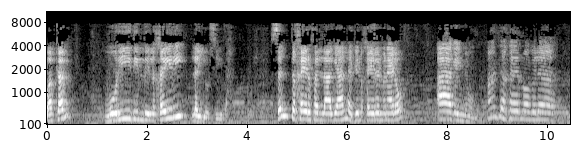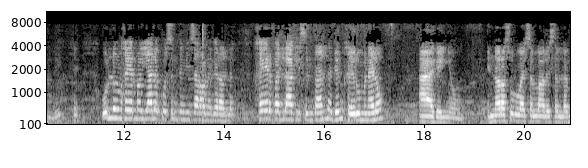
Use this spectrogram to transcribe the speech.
ወከም ሙሪድ ሊልኸይሪ ለዩሲበህ ስንት ኸይር ፈላጊ አለ ግን ኸይርን ምን አይለው? አያገኘውም። አንተ ኸይር ነው ብለ ሁሉም ኸይር ነው እያለ እኮ ስንት የሚሰራው ነገር አለ። ኸይር ፈላጊ ስንት አለ ግን ኸይሩ ምን አይለው? አያገኘውም ኢነ ረሱሉላህ ሰለላሁ ዐለይሂ ወሰለም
